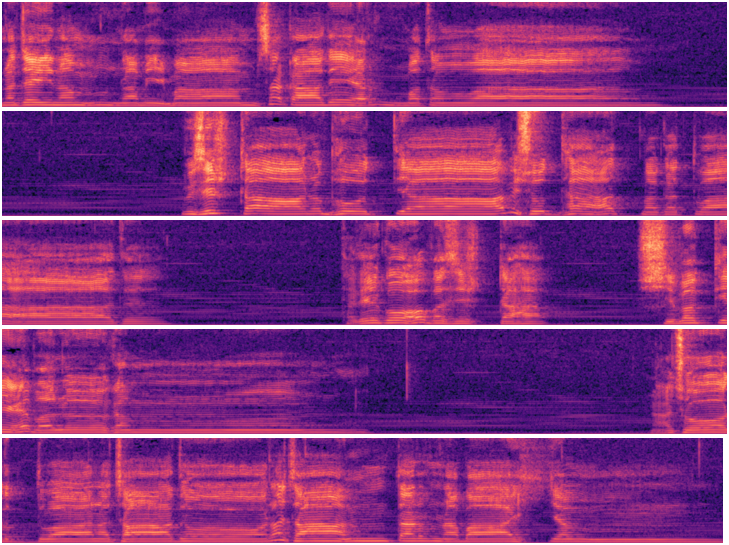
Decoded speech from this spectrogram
न जैनं न मीमांसकादेर्मतं वा। विशिष्टानुभूत्या विशुद्धात्मकत्वात् तदेको वसिष्ठः। शिवकेवलोकम् न चोर्ध्वा न चादो न चान्तर्न बाह्यम्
